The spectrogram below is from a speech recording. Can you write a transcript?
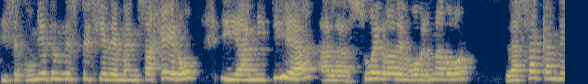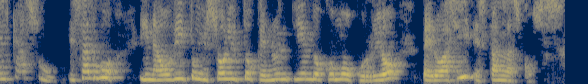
y se convierte en una especie de mensajero y a mi tía, a la suegra del gobernador, la sacan del caso. Es algo inaudito, insólito, que no entiendo cómo ocurrió, pero así están las cosas.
